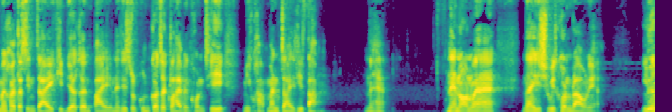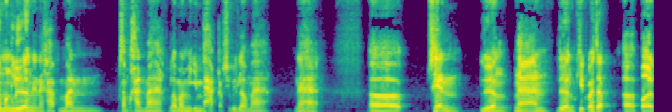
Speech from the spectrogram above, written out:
ไม่ค่อยตัดสินใจคิดเยอะเกินไป ในที่สุดคุณก็จะกลายเป็นคนที่มีความมั่นใจที่ต่ำนะฮะแน่นอนว่าในชีวิตคนเราเนี่ยเรื่องบางเรื่องเนี่ยนะครับ มันสำคัญมากแล้วมันมี Impact กับชีวิตเรามากนะฮะเเช่นเรื่องงานเรื่องคิดว่าจะเเปิด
